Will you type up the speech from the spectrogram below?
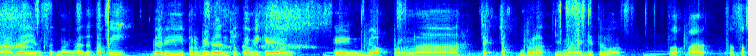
ada, yang senang ada, tapi dari perbedaan tuh kami kayak kayak nggak pernah cekcok berat gimana gitu loh. Tetap tetap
